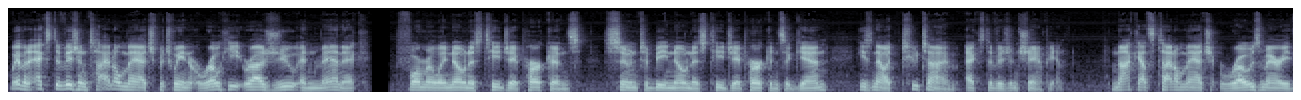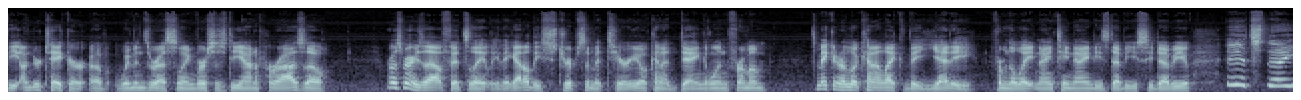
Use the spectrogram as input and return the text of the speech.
We have an X Division title match between Rohit Raju and Manik, formerly known as TJ Perkins, soon to be known as TJ Perkins again. He's now a two time X Division champion. Knockouts title match Rosemary, the Undertaker of women's wrestling, versus Deonna Purrazzo. Rosemary's outfits lately, they got all these strips of material kind of dangling from them. It's making her look kind of like the Yeti from the late 1990s WCW. It's the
